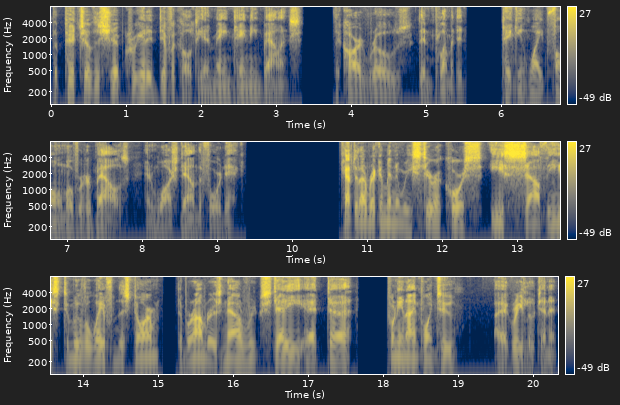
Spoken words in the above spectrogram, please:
The pitch of the ship created difficulty in maintaining balance. The card rose, then plummeted, taking white foam over her bows and washed down the foredeck. Captain, I recommend that we steer a course east southeast to move away from the storm. The barometer is now steady at uh, 29.2. I agree, Lieutenant.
